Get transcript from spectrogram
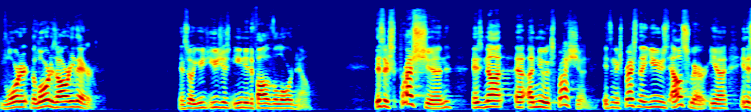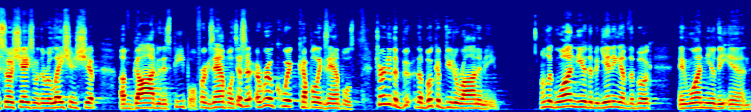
Lord, the Lord is already there. And so you, you just you need to follow the Lord now. This expression is not a, a new expression. It's an expression they used elsewhere, you know, in association with the relationship of God with his people. For example, just a, a real quick couple examples. Turn to the, the book of Deuteronomy. Look one near the beginning of the book and one near the end.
